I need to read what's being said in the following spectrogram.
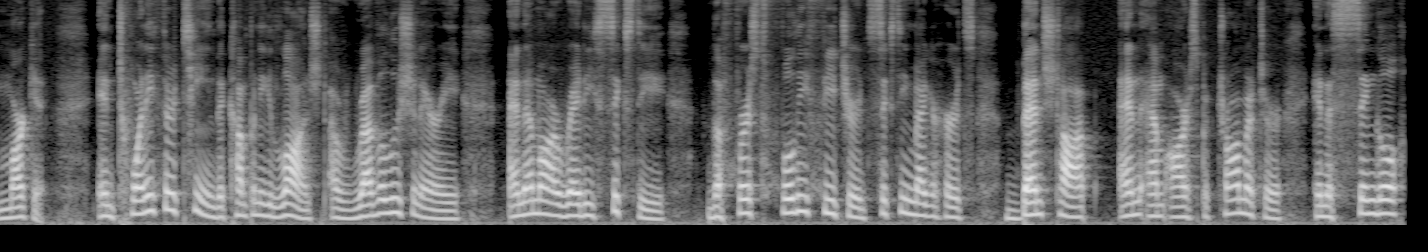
market. In 2013, the company launched a revolutionary NMR Ready 60, the first fully featured 60 megahertz benchtop NMR spectrometer in a single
